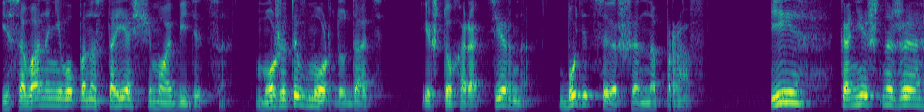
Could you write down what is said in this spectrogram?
и сова на него по-настоящему обидится, может и в морду дать, и, что характерно, будет совершенно прав. И, конечно же,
